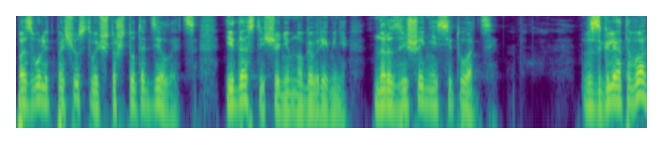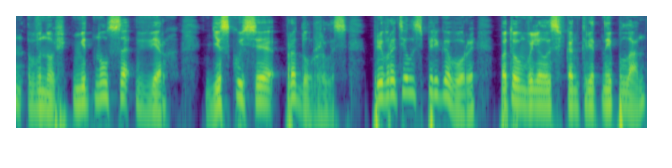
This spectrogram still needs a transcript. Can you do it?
позволит почувствовать, что что-то делается, и даст еще немного времени на разрешение ситуации». Взгляд Ван вновь метнулся вверх. Дискуссия продолжилась превратилась в переговоры, потом вылилась в конкретный план,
